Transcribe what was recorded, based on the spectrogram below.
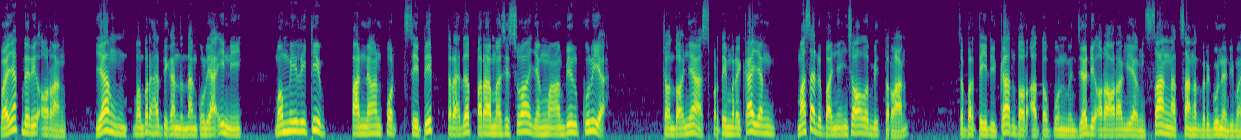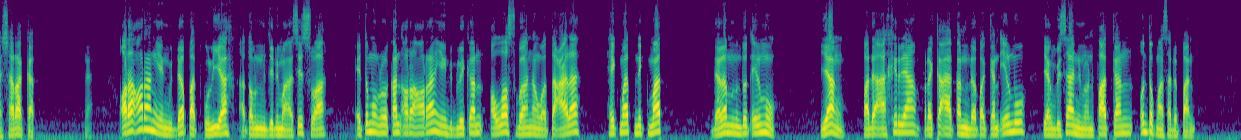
Banyak dari orang yang memperhatikan tentang kuliah ini memiliki pandangan positif terhadap para mahasiswa yang mengambil kuliah. Contohnya seperti mereka yang masa depannya insya Allah lebih terang, seperti di kantor ataupun menjadi orang-orang yang sangat-sangat berguna di masyarakat. Nah, orang-orang yang dapat kuliah atau menjadi mahasiswa itu merupakan orang-orang yang diberikan Allah Subhanahu wa taala hikmat nikmat dalam menuntut ilmu yang pada akhirnya mereka akan mendapatkan ilmu yang bisa dimanfaatkan untuk masa depan.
